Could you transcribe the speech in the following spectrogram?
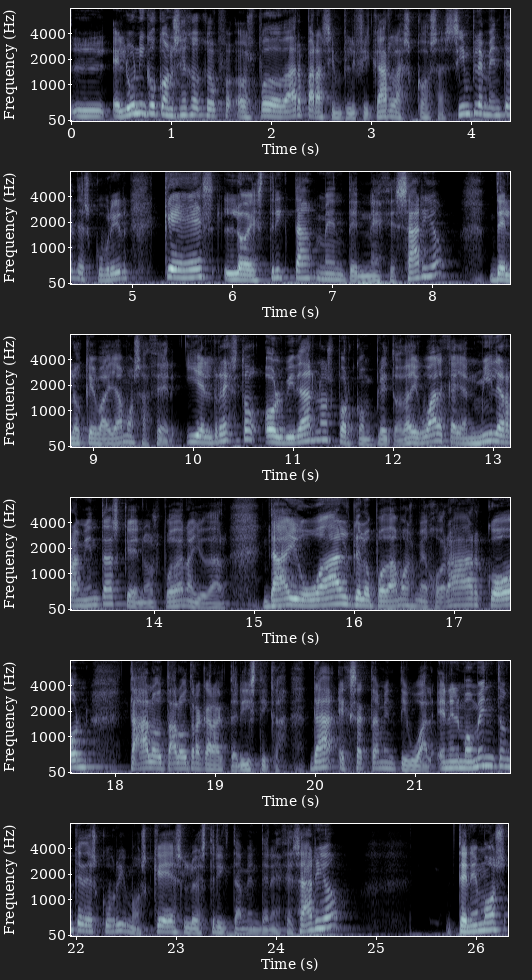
el único consejo que os puedo dar para simplificar las cosas. Simplemente descubrir qué es lo estrictamente necesario de lo que vayamos a hacer. Y el resto, olvidarnos por completo. Da igual que hayan mil herramientas que nos puedan ayudar. Da igual que lo podamos mejorar con tal o tal otra característica. Da exactamente igual. En el momento en que descubrimos qué es lo estrictamente necesario, tenemos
